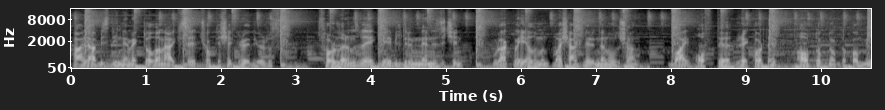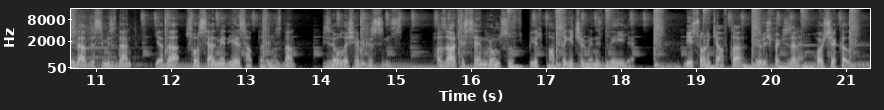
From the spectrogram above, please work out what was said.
hala biz dinlemekte olan herkese çok teşekkür ediyoruz. Sorularınız ve geri bildirimleriniz için Burak ve Yalım'ın baş harflerinden oluşan buyofftherecord@outlook.com mail adresimizden ya da sosyal medya hesaplarımızdan bize ulaşabilirsiniz. Pazartesi sendromsuz bir hafta geçirmeniz dileğiyle. Bir sonraki hafta görüşmek üzere. Hoşçakalın.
